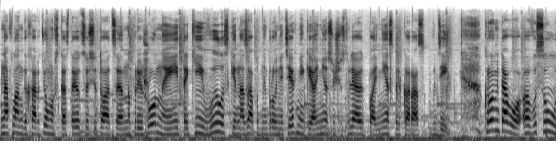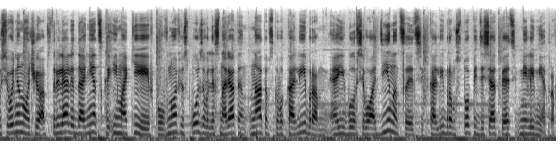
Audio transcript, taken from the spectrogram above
На флангах Артемовска остается ситуация напряженная, и такие вылазки на западной бронетехнике они осуществляют по несколько раз в день. Кроме того, э, ВСУ сегодня ночью обстреляли Донецк и Макеевку. Вновь использовали снаряды натовского калибра. Э, их было всего 11 калибром 155 миллиметров.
